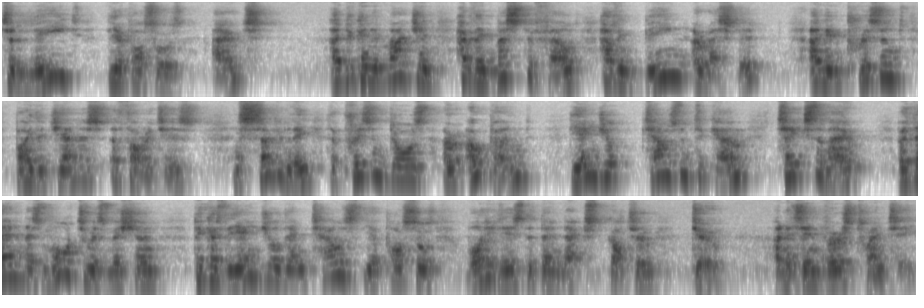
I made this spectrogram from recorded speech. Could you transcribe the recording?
to lead the apostles out. And you can imagine how they must have felt having been arrested and imprisoned by the jealous authorities. And suddenly the prison doors are opened. The angel tells them to come, takes them out, but then there's more to his mission because the angel then tells the apostles what it is that they next got to do. And it's in verse 20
